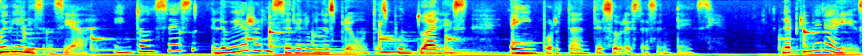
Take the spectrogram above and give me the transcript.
Muy bien, licenciada. Entonces, le voy a realizar algunas preguntas puntuales e importantes sobre esta sentencia. La primera es,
